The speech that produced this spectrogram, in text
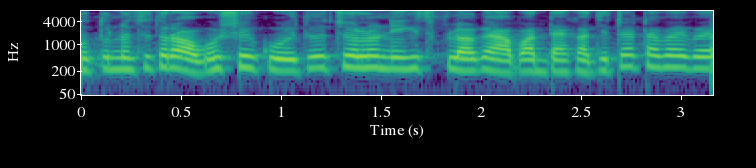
নতুন আছে, তারা অবশ্যই করে দিও চলো নেক্সট ব্লগে আবার দেখা যেটা টাটা বাই বাই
